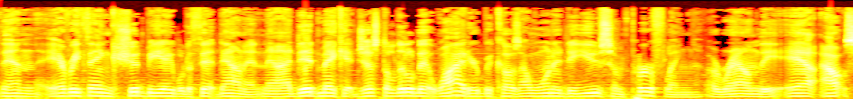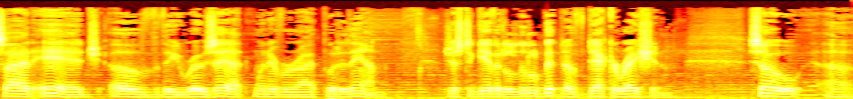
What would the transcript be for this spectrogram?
then everything should be able to fit down it. Now I did make it just a little bit wider because I wanted to use some purfling around the outside edge of the rosette whenever I put it in, just to give it a little bit of decoration. So uh,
